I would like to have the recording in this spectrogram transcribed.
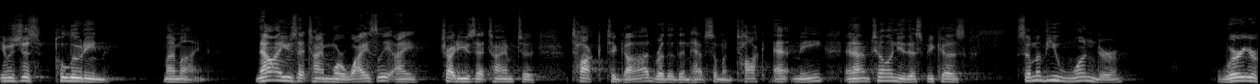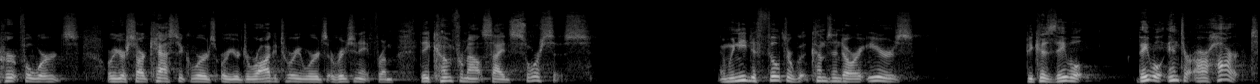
it was just polluting my mind. Now I use that time more wisely. I try to use that time to talk to God rather than have someone talk at me. And I'm telling you this because some of you wonder where your hurtful words or your sarcastic words or your derogatory words originate from. They come from outside sources. And we need to filter what comes into our ears because they will, they will enter our heart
